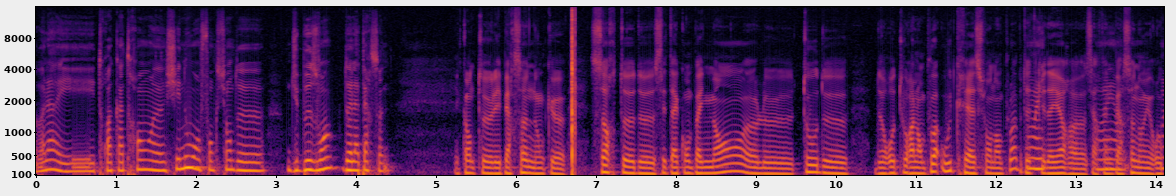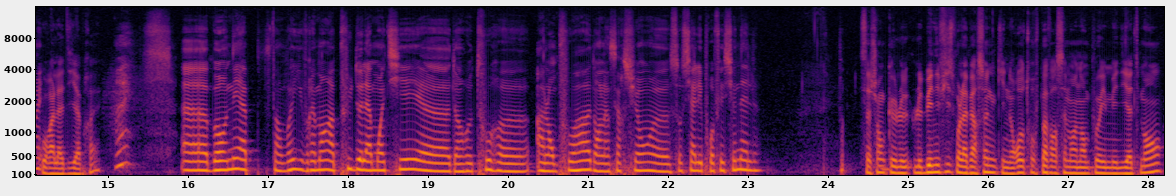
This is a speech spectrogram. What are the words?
voilà, et 3-4 ans chez nous en fonction de, du besoin de la personne. Et quand les personnes donc, sortent de cet accompagnement, euh, le taux de, de, retour à l'emploi ou de création d'emploi Peut-être que d'ailleurs euh, certaines personnes ont eu recours à l'ADI après. Euh, bon, on est à, oui, vraiment à plus de la moitié d'un retour à l'emploi dans l'insertion sociale et professionnelle. Sachant que le, le, bénéfice pour la personne qui ne retrouve pas forcément un emploi immédiatement,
